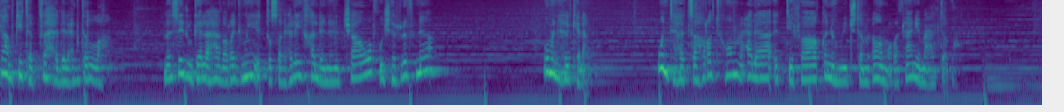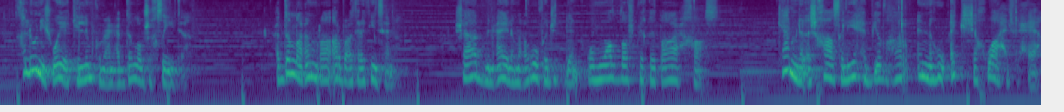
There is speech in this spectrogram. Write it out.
قام كتب فهد العبد الله مسج وقال له هذا رقمي اتصل علي خلنا نتشاوف ويشرفنا. ومن هالكلام وانتهت سهرتهم على اتفاق إنهم يجتمعون مرة ثانية مع عبد الله خلوني شوي أكلمكم عن عبد الله وشخصيته. عبد الله عمره 34 سنة. شاب من عائلة معروفة جدا وموظف بقطاع خاص. كان من الأشخاص اللي يحب يظهر أنه أكشخ واحد في الحياة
